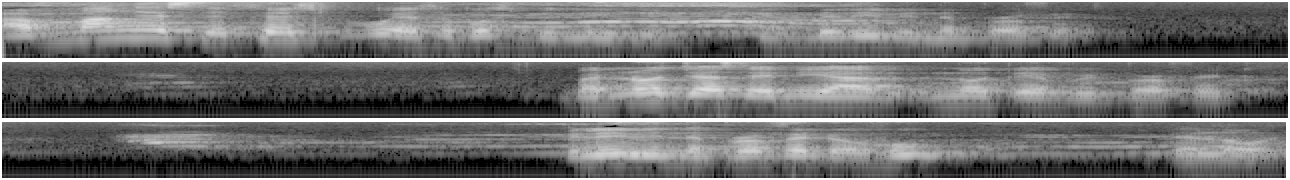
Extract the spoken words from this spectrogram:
among us the first people you're supposed to believe in is believe in the prophet. But not just any other, not every prophet. Believe in the prophet of who? The Lord.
